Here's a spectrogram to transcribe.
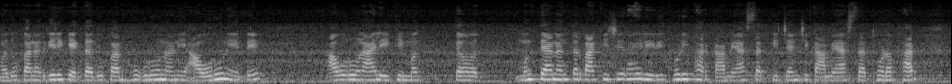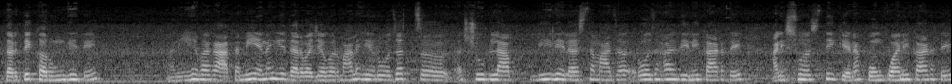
मग दुकानात गेली की एकदा दुकान उघडून आणि आवरून येते. आवरून आली की मग त मग त्यानंतर बाकीची राहिलेली थोडीफार कामे असतात किचनची कामे असतात थोडंफार. तर ते करून घेते. आणि हे बघा आता मी आहे ना हे दरवाज्यावर मला हे रोजच शुभ लाभ लिहिलेलं असतं. माझं रोज हळदीने काढते आणि स्वस्तिक आहे ना कुंकवानी काढते.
